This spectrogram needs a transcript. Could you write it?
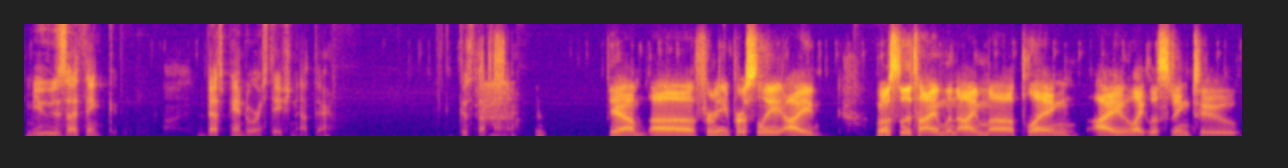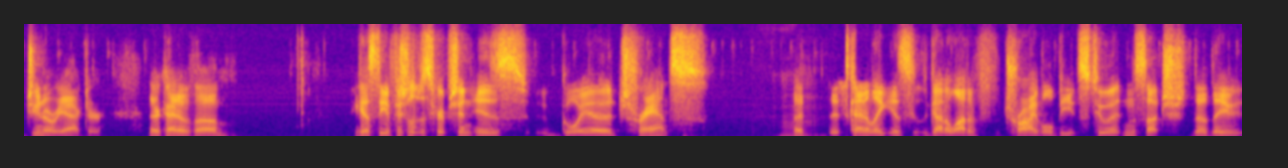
Muse, I think, best Pandora station out there. Good stuff on there. Yeah, uh, for me personally, I most of the time when I'm uh, playing, I like listening to Juno Reactor. They're kind of, um, I guess the official description is Goa trance. But it's kind of like it's got a lot of tribal beats to it and such. Though they,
